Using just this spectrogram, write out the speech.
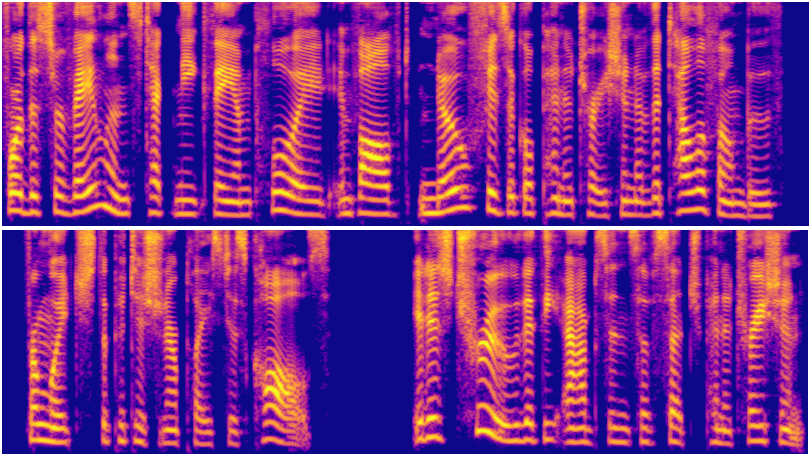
for the surveillance technique they employed involved no physical penetration of the telephone booth from which the petitioner placed his calls. It is true that the absence of such penetration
